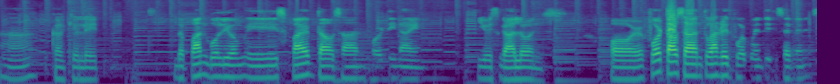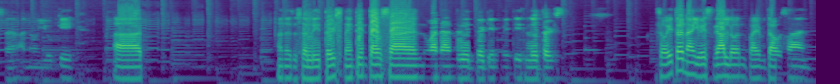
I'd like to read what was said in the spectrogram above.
Ah, calculate. The pan volume is 5,049 US gallons or 4,204.87 sa ano UK at ano to sa liters? 19,113.20 liters. So ito na US gallon 5,000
